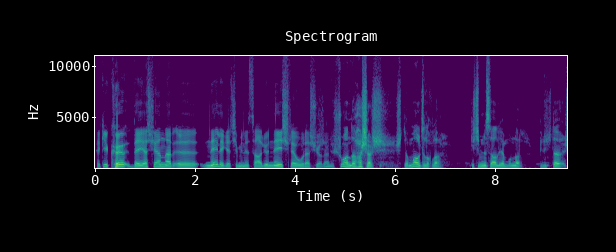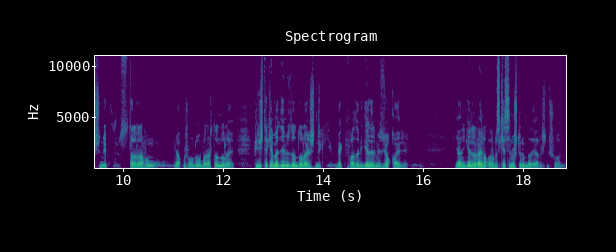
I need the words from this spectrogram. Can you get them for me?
Peki köyde yaşayanlar e, neyle geçimini sağlıyor? Ne işle uğraşıyorlar? Şimdi şu anda haşhaş, işte malcılıkla geçimini sağlayan bunlar. Pirinçte şimdi Stargraf'ın yapmış olduğu barajdan dolayı, pirinç ekemediğimizden dolayı şimdi pek fazla bir gelirimiz yok gayri. Yani gelir kaynaklarımız kesilmiş durumda yani şimdi şu anda.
